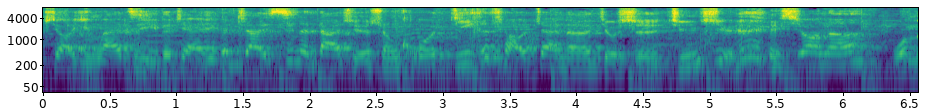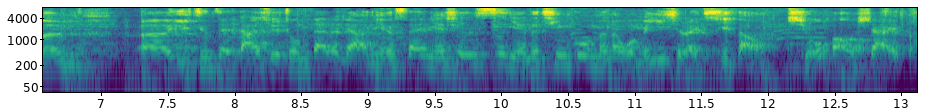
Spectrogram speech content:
需要迎来自己的这样一个崭新的大学生活。第一个挑战呢，就是军训。也希望呢，我们。呃，已经在大学中待了两年、三年甚至四年的亲姑们呢，我们一起来祈祷求暴晒吧。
